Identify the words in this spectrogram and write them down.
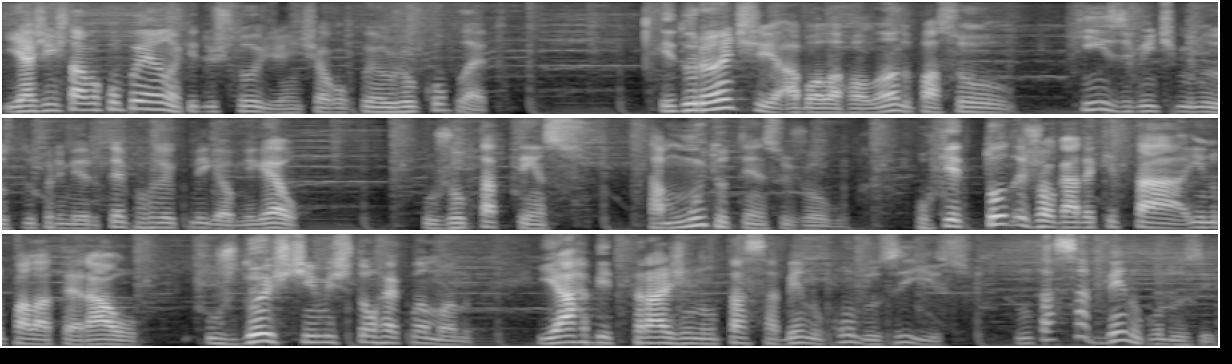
E a gente tava acompanhando aqui do estúdio, a gente acompanhou o jogo completo. E durante a bola rolando, passou 15, 20 minutos do primeiro tempo, eu falei com o Miguel, Miguel, o jogo tá tenso. Tá muito tenso o jogo. Porque toda jogada que tá indo pra lateral, os dois times estão reclamando. E a arbitragem não tá sabendo conduzir isso. Não tá sabendo conduzir.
